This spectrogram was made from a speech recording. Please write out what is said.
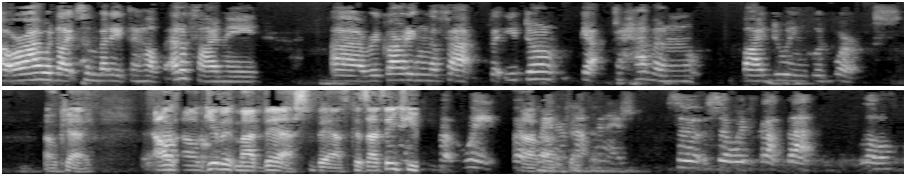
or I would like somebody to help edify me uh, regarding the fact that you don't get to heaven by doing good works. Okay. I'll, I'll give it my best, Beth, because I think you, But wait, but Oh, wait, okay. I'm not finished. So, so we've got that little,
